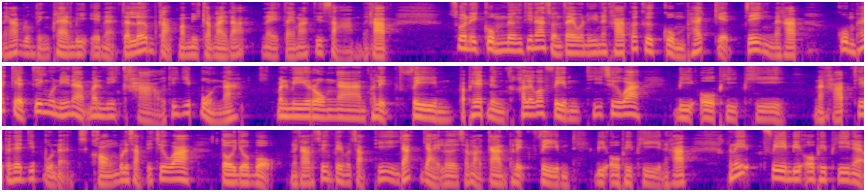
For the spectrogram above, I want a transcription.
นะครับรวมถึงแพลน B เองจะเริ่มกลับมามีกำไรละในไตรมาสที่3นะครับส่วนอีกกลุ่มหนึ่งที่น่าสนใจวันนี้นะครับก็คือกลุ่มแพ็กเกจจิ้งนะครับกลุ่มแพ็กเกจจิ้งวันนี้เนี่ยมันมีข่าวที่ญี่ปุ่นนะมันมีโรงงานผลิตฟิล์มประเภทหนึ่งเขาเรียกว่าฟิล์มที่ชื่อว่า BOPP นะครับที่ประเทศญี่ปุ่นของบริษัทที่ชื่อว่าโตโยโบะนะครับซึ่งเป็นบริษัทที่ยักษ์ใหญ่เลยสำหรับการผลิตฟิล์ม BOPP นะครับคราวนี้ฟิล์ม BOPP เนี่ย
